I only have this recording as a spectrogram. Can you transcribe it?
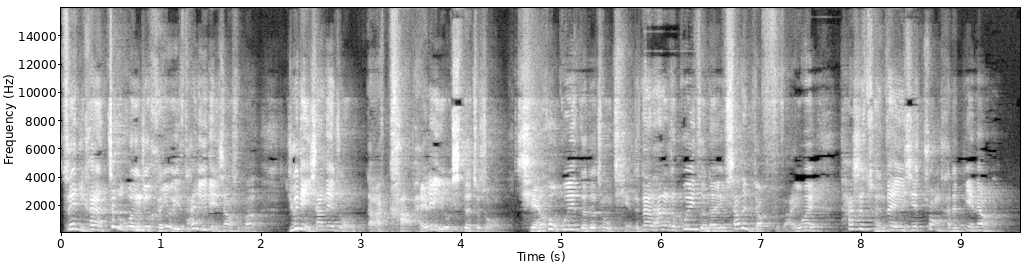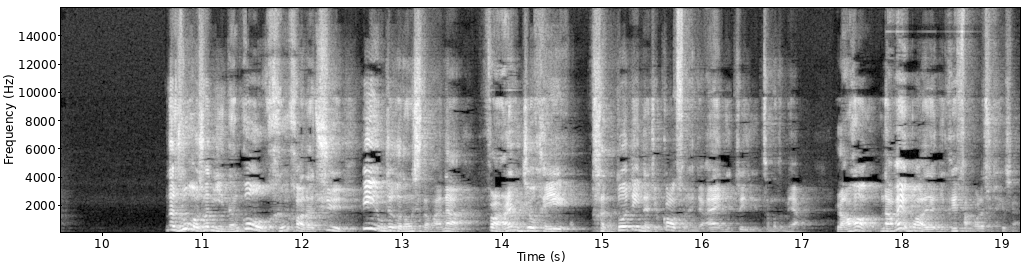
所以你看这个过程就很有意思，它有点像什么？有点像那种打卡牌类游戏的这种前后规则的这种前置，但它的规则呢又相对比较复杂，因为它是存在一些状态的变量的。那如果说你能够很好的去运用这个东西的话，那反而你就可以很多定的就告诉人家，哎，你最近怎么怎么样，然后哪怕有不好的，你可以反过来去推算。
